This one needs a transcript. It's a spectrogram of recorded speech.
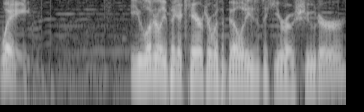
Wait. You literally pick a character with abilities, it's a hero shooter?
